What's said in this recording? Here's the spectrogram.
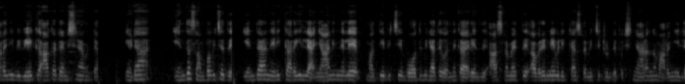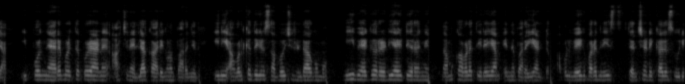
അറിഞ്ഞ് വിവേക് ആകെ ടെൻഷനാവട്ടെ എടാ എന്താ സംഭവിച്ചത്? എന്താണെന്ന് എനിക്കറിയില്ല. ഞാൻ ഇന്നലെ മദ്യപിച്ച് ബോധമില്ലാതെ വന്ന് കയറിയത്. ആ സമയത്ത് അവരെന്നെ വിളിക്കാൻ ശ്രമിച്ചിട്ടുണ്ട്. പക്ഷെ ഞാനൊന്നും അറിഞ്ഞില്ല. ഇപ്പോൾ നേരം വെളുത്തപ്പോഴാണ് അച്ഛൻ എല്ലാ കാര്യങ്ങളും പറഞ്ഞത്. ഇനി അവൾക്ക് എന്തെങ്കിലും സംഭവിച്ചിട്ടുണ്ടാകുമോ? നീ വേഗം റെഡിയായിട്ട് ഇറങ്ങി. നമുക്ക് അവളെ തിരയാം എന്ന് പറയാൻ കേട്ടോ അപ്പോൾ വേഗം പറഞ്ഞു നീ ടെൻഷൻ അടിക്കാതെ സൂര്യ.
